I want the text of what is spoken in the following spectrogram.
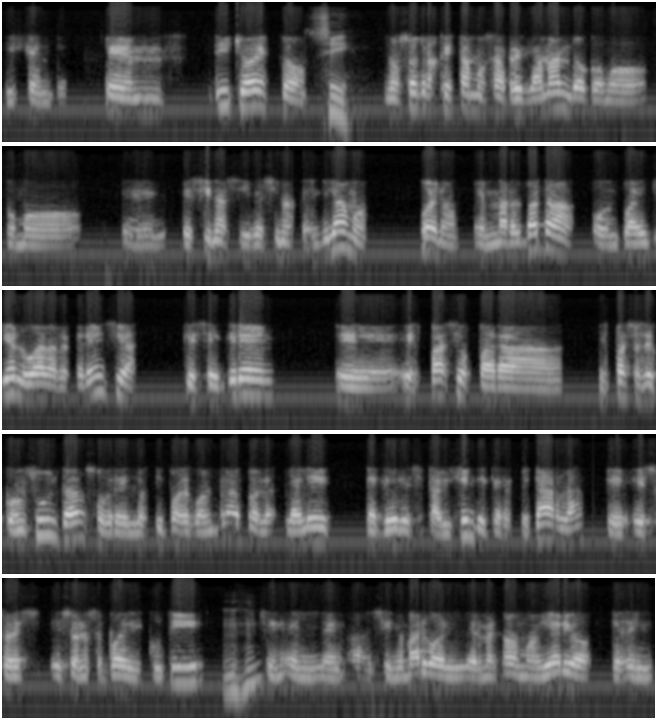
vigente. Em, dicho esto, sí nosotros que estamos reclamando como, como eh, vecinas y vecinos que alquilamos, bueno, en Mar del Plata o en cualquier lugar de referencia, que se creen eh, espacios para espacios de consulta sobre los tipos de contratos, la, ley de alquileres está vigente, hay que respetarla, eso es eso no se puede discutir, sin, embargo el, mercado inmobiliario desde el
